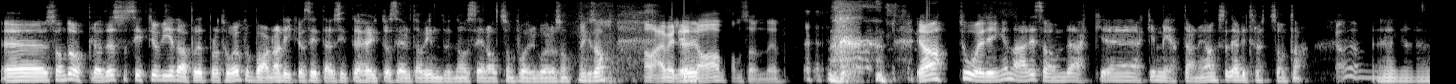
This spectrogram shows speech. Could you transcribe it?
Eh, sånn det opplevdes, så sitter jo vi da på dette platået, for barna liker å sitte der og sitte høyt og ser ut av vinduene og ser alt som foregår og sånt. ikke sant? Han er veldig lav, han sønnen din. Ja, toåringen er liksom Det er ikke, er ikke meteren engang, så det er litt trøttsomt, da. Ja, ja. Eh,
